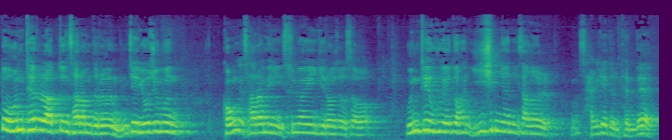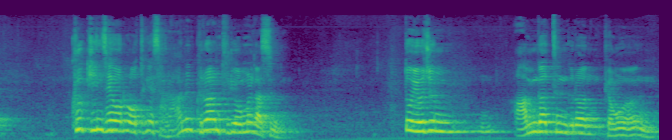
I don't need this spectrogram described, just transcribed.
또 은퇴를 앞둔 사람들은 이제 요즘은 사람이 수명이 길어져서 은퇴 후에도 한 20년 이상을 살게 될 텐데 그 긴 세월을 어떻게 사나 하는 그러한 두려움을 갖습니다. 또 요즘 암 같은 그런 병은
